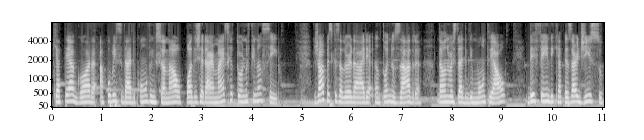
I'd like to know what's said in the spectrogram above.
que até agora a publicidade convencional pode gerar mais retorno financeiro já o pesquisador da área Antônio Zadra, da Universidade de Montreal, defende que, apesar disso,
